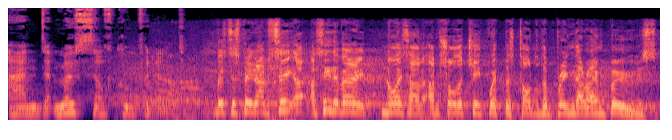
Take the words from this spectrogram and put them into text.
and most self confident. Mr. Speaker, I see, I see the very noise. I'm sure the Chief Whip has told them to bring their own booze.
